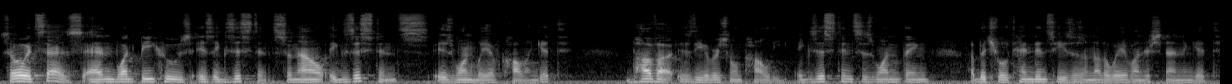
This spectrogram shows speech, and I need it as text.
So it says, and what bhikkhus is existence. So now existence is one way of calling it. Bhava is the original Pali. Existence is one thing, Habitual tendencies is another way of understanding it.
